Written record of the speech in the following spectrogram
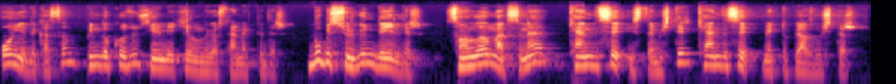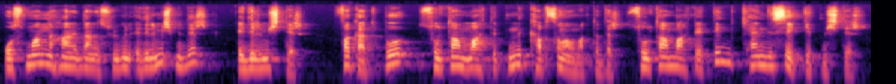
17 Kasım 1922 yılını göstermektedir. Bu bir sürgün değildir. Sanılanın aksine kendisi istemiştir, kendisi mektup yazmıştır. Osmanlı hanedanı sürgün edilmiş midir? Edilmiştir. Fakat bu Sultan Vahdettin'i kapsamamaktadır. Sultan Vahdettin kendisi gitmiştir.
